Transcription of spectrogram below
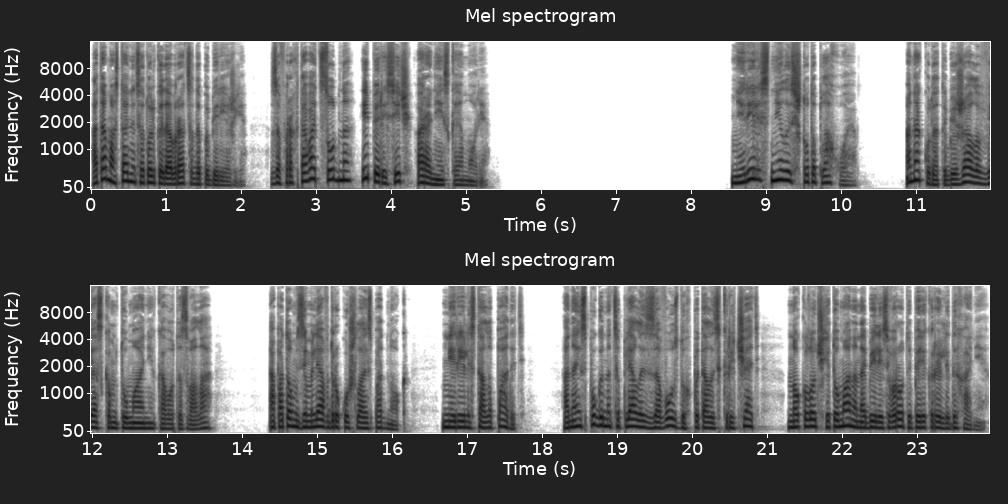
А там останется только добраться до побережья, зафрахтовать судно и пересечь Аранейское море. Нериль снилось что-то плохое. Она куда-то бежала в вязком тумане, кого-то звала. А потом земля вдруг ушла из-под ног. Нериль стала падать. Она испуганно цеплялась за воздух, пыталась кричать, но клочья тумана набились в рот и перекрыли дыхание.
